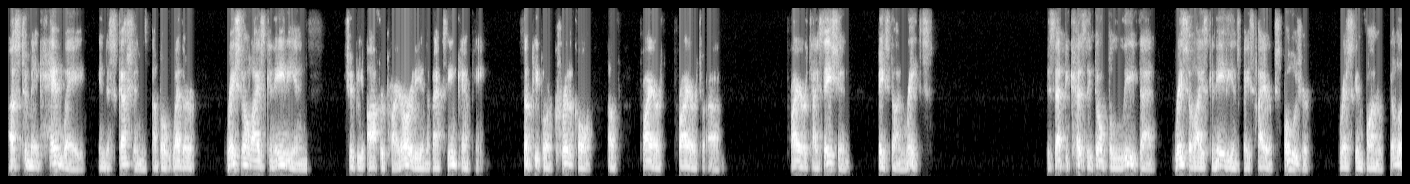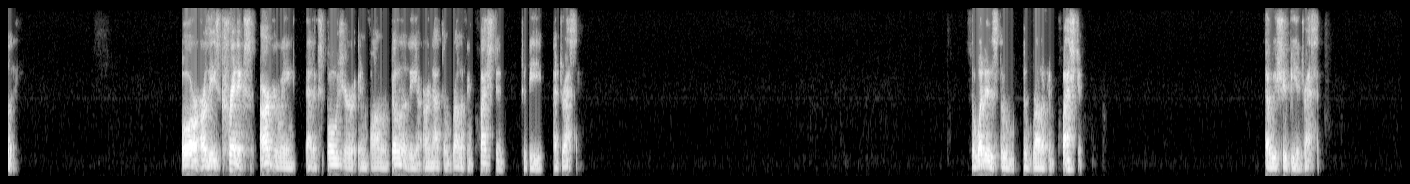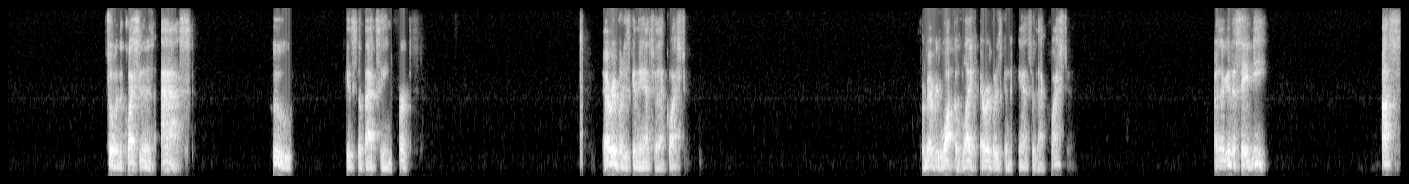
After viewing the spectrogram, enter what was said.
us to make headway in discussions about whether racialized Canadians should be offered priority in the vaccine campaign. Some people are critical of prior prior to uh, prioritization based on race. Is that because they don't believe that racialized Canadians face higher exposure risk and vulnerability? Or are these critics arguing that exposure and vulnerability are not the relevant question to be addressing? So, what is the, the relevant question? That we should be addressing. So when the question is asked, who gets the vaccine first? Everybody's going to answer that question. From every walk of life, everybody's going to answer that question. And they're going to say me, us,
